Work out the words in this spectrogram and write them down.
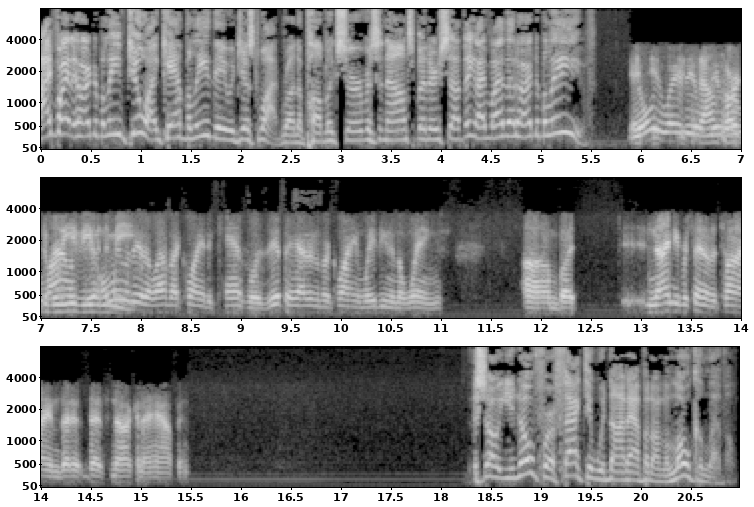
I find it hard to believe, too. I can't believe they would just, what, run a public service announcement or something? I find that hard to believe. The It- only it- way it they, sounds they would hard to allow, believe even the only me. way they would allow that client to cancel is if they had another client waiting in the wings. Um, but 90% of the time, that that's not going to happen. So you know for a fact it would not happen on a local level.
